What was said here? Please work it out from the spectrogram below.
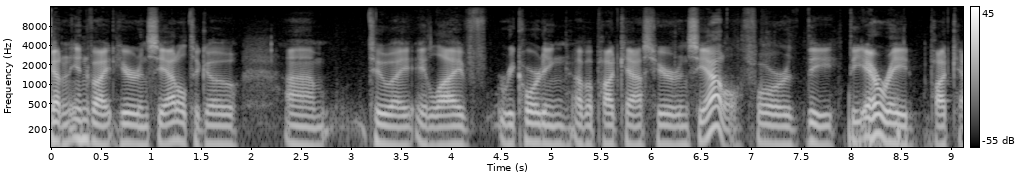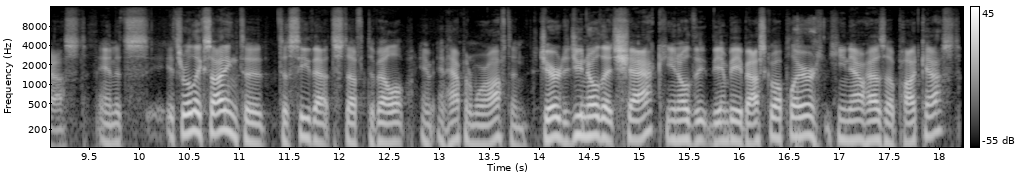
got an invite here in Seattle to go um, to a, a live recording of a podcast here in Seattle for the the Air Raid podcast, and it's it's really exciting to to see that stuff develop and, and, happen more often. Jared, did you know that Shaq, you know the, the NBA basketball player, he now has a podcast?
